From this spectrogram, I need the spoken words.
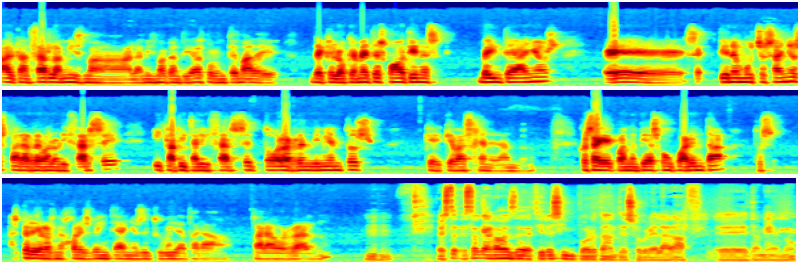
alcanzar la misma, la misma cantidad por un tema de, que lo que metes cuando tienes 20 años eh, tiene muchos años para revalorizarse y capitalizarse todos los rendimientos que, vas generando. Cosa que cuando empiezas con 40, pues has perdido los mejores 20 años de tu vida para, ahorrar. esto, esto, que acabas de decir es importante sobre la edad eh, también, ¿no?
